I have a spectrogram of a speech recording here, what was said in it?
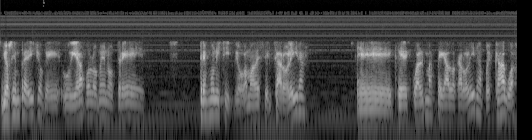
yo siempre he dicho que hubiera por lo menos tres, tres municipios, vamos a decir Carolina, eh, que ¿cuál más pegado a Carolina? Pues Cagua,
